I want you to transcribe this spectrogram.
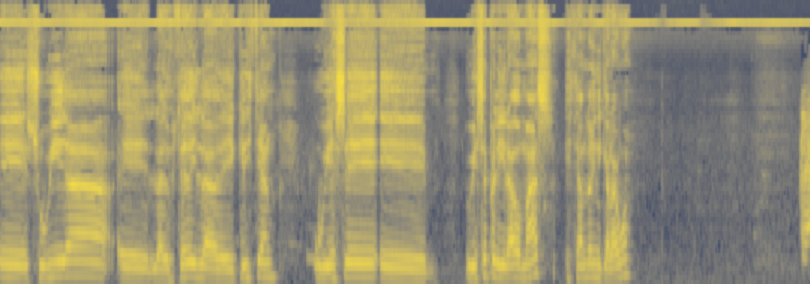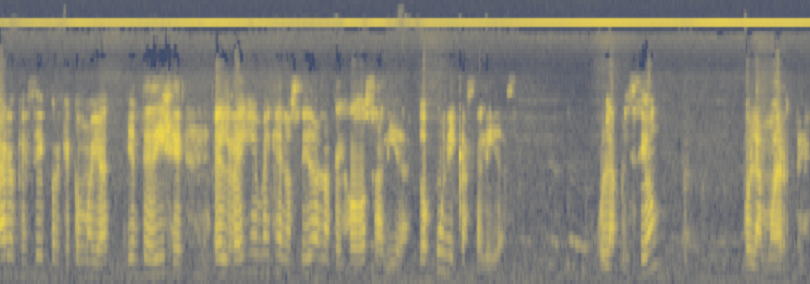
eh, su vida, eh, la de usted y la de Cristian, hubiese, eh, hubiese peligrado más estando en Nicaragua? Claro que sí, porque como ya bien te dije, el régimen genocida nos dejó dos salidas, dos únicas salidas, o la prisión o la muerte,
